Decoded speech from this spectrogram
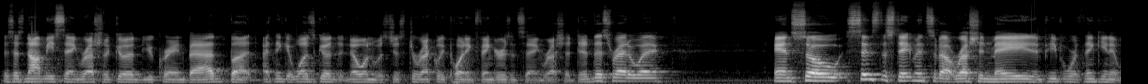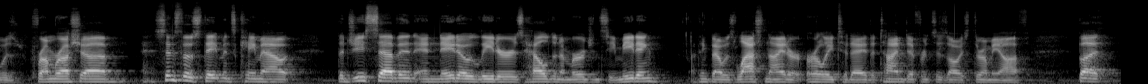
this is not me saying Russia good, Ukraine bad, but I think it was good that no one was just directly pointing fingers and saying Russia did this right away. And so, since the statements about Russian made and people were thinking it was from Russia, since those statements came out, the G7 and NATO leaders held an emergency meeting. I think that was last night or early today. The time differences always throw me off. But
